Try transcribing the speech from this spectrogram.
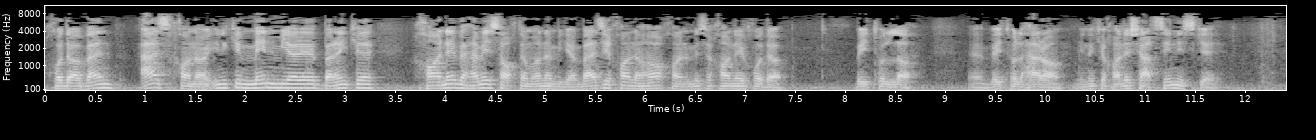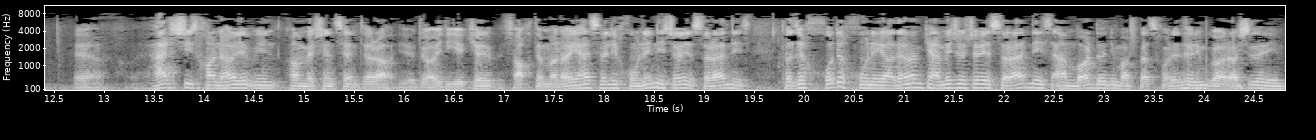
خداوند از خانه اینی که من میاره برای اینکه خانه به همه ساختمان ها میگن بعضی خانه ها خانه مثل خانه خدا بیت الله بیت الحرام اینو که خانه شخصی نیست که. هر چیز خانه های این کانونشن سنتر ها یا جای دیگه که ساختمان هست ولی خونه نیست جای استراحت نیست. تازه خود خونه آدم هم که همه جای جای استراحت نیست. انبار داریم آشپزخونه داریم گاراژ داریم.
